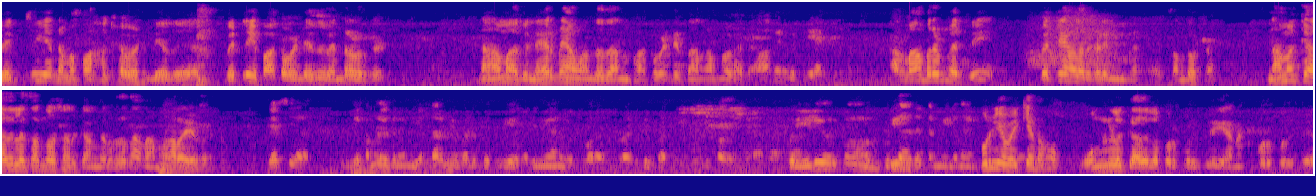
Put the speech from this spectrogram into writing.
வெற்றியை நம்ம பார்க்க வேண்டியது வெற்றியை பார்க்க வேண்டியது வென்றவர்கள். நாம் அது நேர்மையாக வந்ததான்னு பார்க்க வேண்டியது தான் நம்ம வேலை. மாபெரும் வெற்றி வெற்றியாளர்களின் சந்தோஷம். நமக்கு அதில் சந்தோஷம் இருக்காங்கிறத தான் நாம் ஆராய வேண்டும். இங்க தமிழகத்துல வந்து எல்லாருமே வலுக்கக்கூடிய வலிமையான ஒரு போரா எதிர்பார்த்து ஒரு எளியோருக்கும் புரியாத தன்மையில தான் புரிய வைக்கணும். உங்களுக்கு அதில் பொறுப்பு இருக்குது எனக்கு பொறுப்பு இருக்குது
